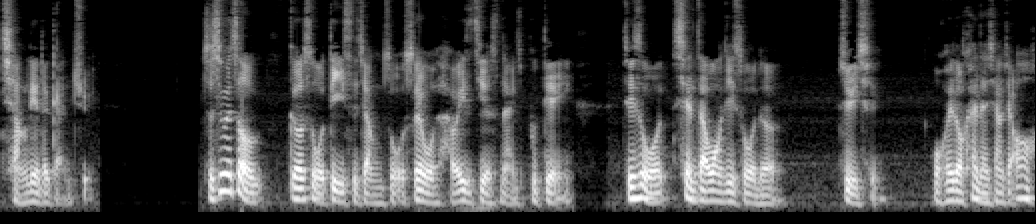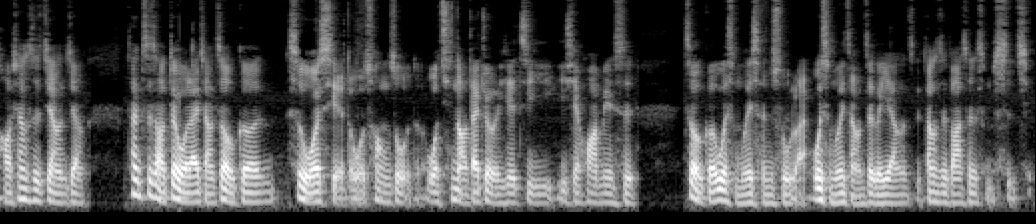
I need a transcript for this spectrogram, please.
强烈的感觉。只是因为这首歌是我第一次这样做，所以我还会一直记得是哪一部电影。其实我现在忘记所有的剧情，我回头看才想起，哦，好像是这样这样。但至少对我来讲，这首歌是我写的，我创作的，我其实脑袋就有一些记忆、一些画面，是这首歌为什么会生出来，为什么会长这个样子，当时发生什么事情。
